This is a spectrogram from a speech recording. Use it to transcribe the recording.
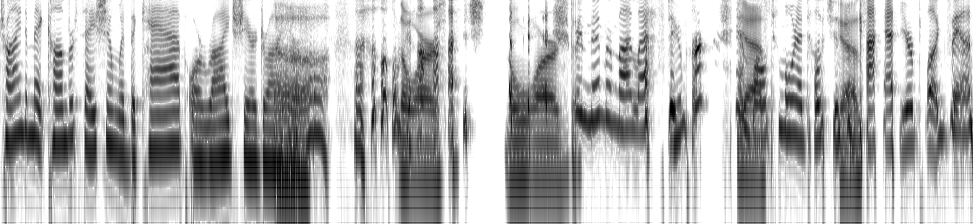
Trying to make conversation with the cab or rideshare driver. Ugh, Oh, the worst. the worst. Remember my last Uber in Yes. Baltimore? And I told you Yes. the guy had earplugs in.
